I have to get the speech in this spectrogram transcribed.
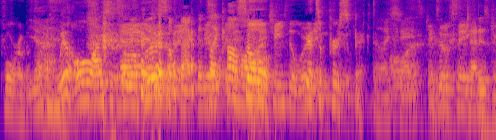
four out of Yeah. five will. Oh, I see. So Yeah, the yeah, reverse yeah. effect. It's Yeah, like, it come just- So- on. change the wording. it's a too. perspective. I Oh, see. that's dirty. Instead of saying That is dirty.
